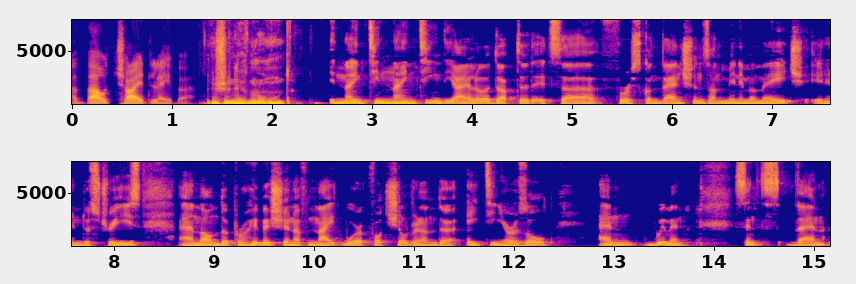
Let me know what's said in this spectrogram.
about child labor. Genève Monde. In 1919, the ILO adopted its uh, first conventions on minimum age in industries and on the prohibition of night work for children under 18 years old and women. Since then,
